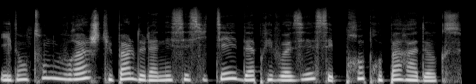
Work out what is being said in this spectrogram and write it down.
Et dans ton ouvrage, tu parles de la nécessité d'apprivoiser ses propres paradoxes.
